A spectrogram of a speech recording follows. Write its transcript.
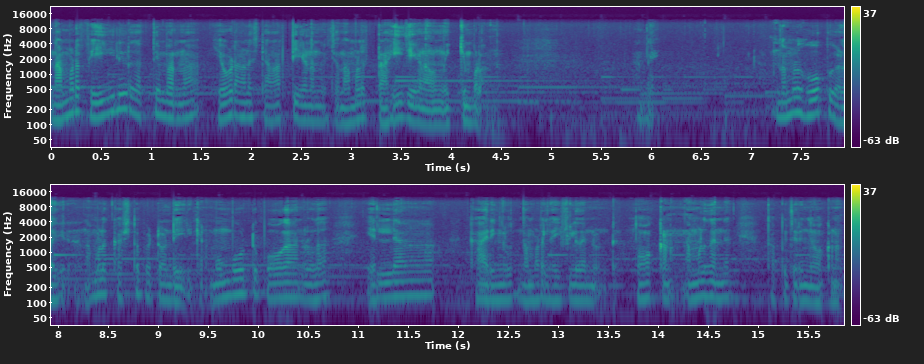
നമ്മുടെ ഫെയിലിയർ സത്യം പറഞ്ഞാൽ എവിടെയാണ് സ്റ്റാർട്ട് ചെയ്യണമെന്ന് വെച്ചാൽ നമ്മൾ ട്രൈ ചെയ്യണമെന്ന് നിൽക്കുമ്പോഴാണ് അല്ലേ? നമ്മൾ ഹോപ്പ് കളയരുത്. നമ്മൾ കഷ്ടപ്പെട്ടുകൊണ്ടേയിരിക്കണം. മുമ്പോട്ട് പോകാനുള്ള എല്ലാ കാര്യങ്ങളും നമ്മുടെ ലൈഫിൽ തന്നെ ഉണ്ട്. നോക്കണം. നമ്മൾ തന്നെ തപ്പിത്തിരിഞ്ഞ് നോക്കണം.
